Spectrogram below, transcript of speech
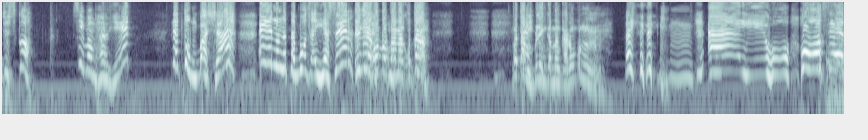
Diyos ko! Si Ma'am Harriet? Natumba siya? Eh, ano natabo sa iya, sir? Hindi ako papamakuta! Matambling ka man karon kung... Ay, ay, ho, sir!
